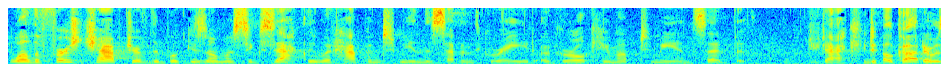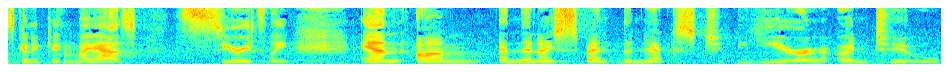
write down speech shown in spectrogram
Well, the first chapter of the book is almost exactly what happened to me in the seventh grade. A girl came up to me and said that Jackie Delgado was going to kick my ass, seriously, and um, and then I spent the next year and two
